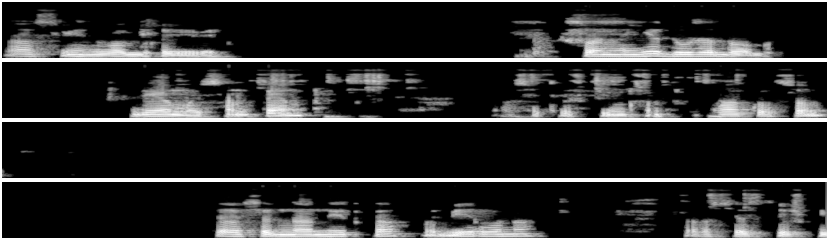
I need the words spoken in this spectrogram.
У нас він в обриві. Що не є дуже добре. Дивимося сам тен. Ось я трошки іншим ракурсом. Це ось одна нитка обірвана. Зараз я трішки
